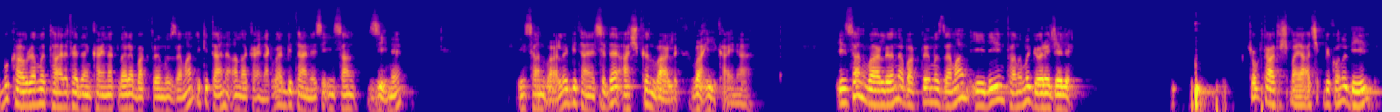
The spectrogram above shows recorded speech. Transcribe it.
Bu kavramı tarif eden kaynaklara baktığımız zaman iki tane ana kaynak var. Bir tanesi insan zihni, insan varlığı, bir tanesi de aşkın varlık, vahiy kaynağı. İnsan varlığına baktığımız zaman iyiliğin tanımı göreceli. Çok tartışmaya açık bir konu değil.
